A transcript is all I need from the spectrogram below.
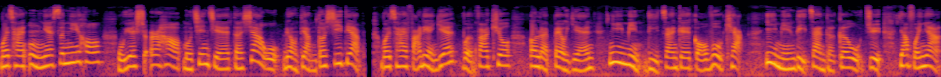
会在五月十二号、五月十二号母亲节的下午两点到四点，会在法莲县文化区而来表演义民礼赞的歌舞剧、义民礼赞的歌舞剧。要欢迎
